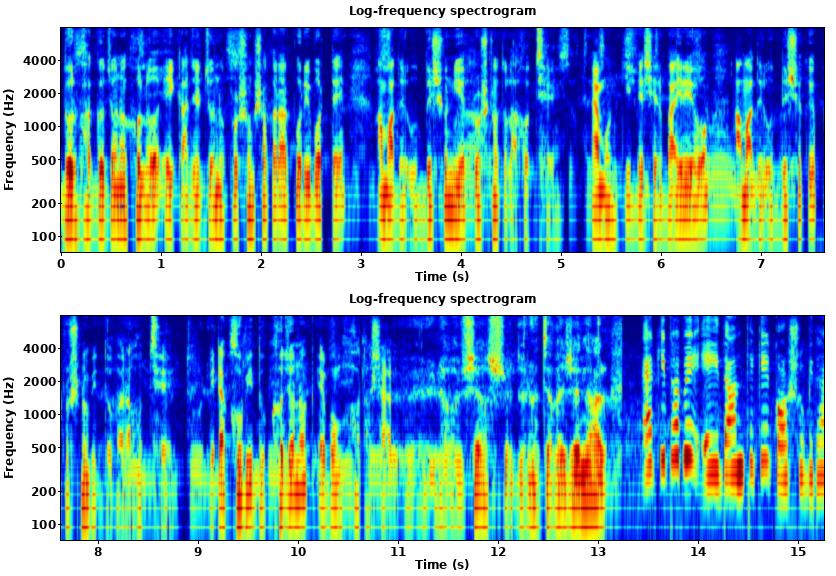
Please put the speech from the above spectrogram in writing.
দুর্ভাগ্যজনক হলো, এই কাজের জন্য প্রশংসা করার পরিবর্তে আমাদের উদ্দেশ্য নিয়ে প্রশ্ন তোলা হচ্ছে। এমনকি দেশের বাইরেও আমাদের উদ্দেশ্যকে প্রশ্নবিদ্ধ করা হচ্ছে। এটা খুবই দুঃখজনক এবং হতাশার। একইভাবে এই দান থেকে কর সুবিধা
